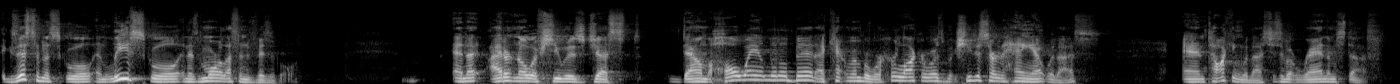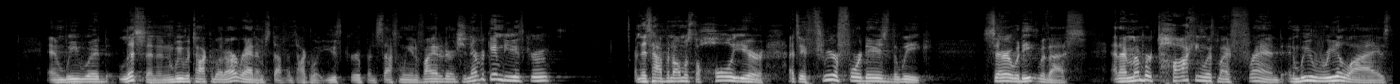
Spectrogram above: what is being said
exists in the school, and leaves school and is more or less invisible. And I, I don't know if she was just down the hallway a little bit. I can't remember where her locker was, but she just started hanging out with us and talking with us just about random stuff. And we would listen and we would talk about our random stuff and talk about youth group and stuff. And we invited her, and she never came to youth group. And this happened almost a whole year. I'd say three or four days of the week. Sarah would eat with us. And I remember talking with my friend, and we realized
